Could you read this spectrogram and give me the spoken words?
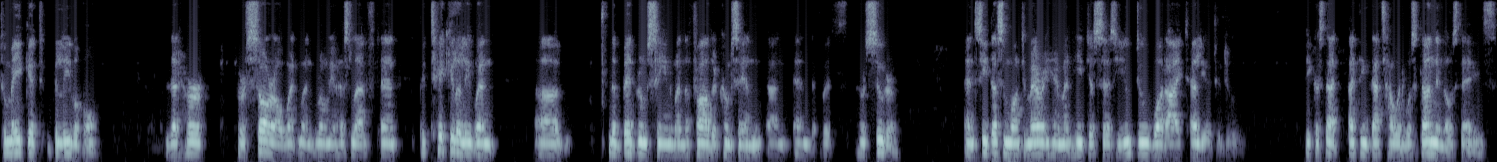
to make it believable that her her sorrow when, when Romeo has left, and particularly when uh, the bedroom scene when the father comes in and, and with her suitor, and she doesn't want to marry him, and he just says, "You do what I tell you to do," because that I think that's how it was done in those days.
